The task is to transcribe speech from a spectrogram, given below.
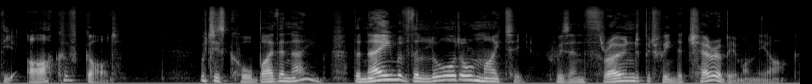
the ark of God, which is called by the name, the name of the Lord Almighty, who is enthroned between the cherubim on the ark.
